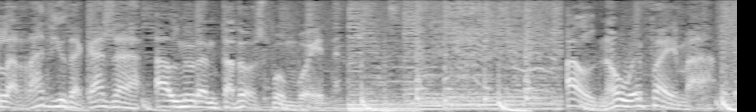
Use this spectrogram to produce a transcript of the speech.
La ràdio de casa al 92.8. El 9 FM.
